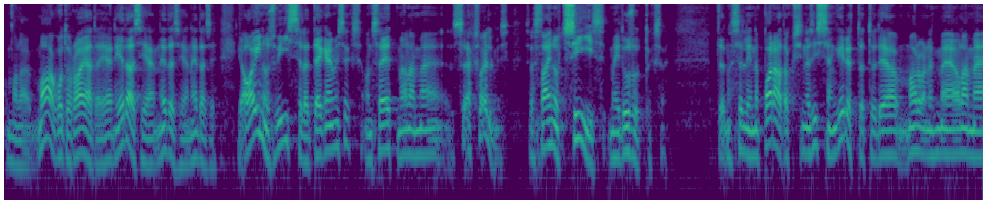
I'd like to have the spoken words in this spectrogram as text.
omale maakodu rajada ja nii edasi ja nii edasi ja nii edasi. ja ainus viis selle tegemiseks on see, et me oleme sõjaks valmis, sest ainult siis meid usutakse et noh, selline paradoks sinna sisse on kirjutatud ja ma arvan, et me oleme,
